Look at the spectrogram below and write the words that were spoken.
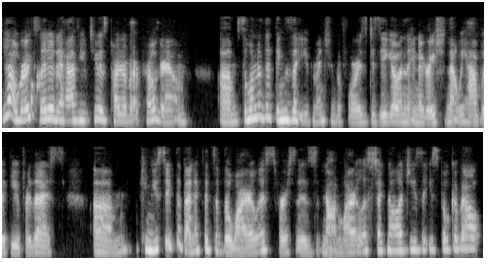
Yeah, we're excited to have you too as part of our program. Um, so one of the things that you've mentioned before is Desigo and the integration that we have with you for this. Um, can you state the benefits of the wireless versus non-wireless technologies that you spoke about?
